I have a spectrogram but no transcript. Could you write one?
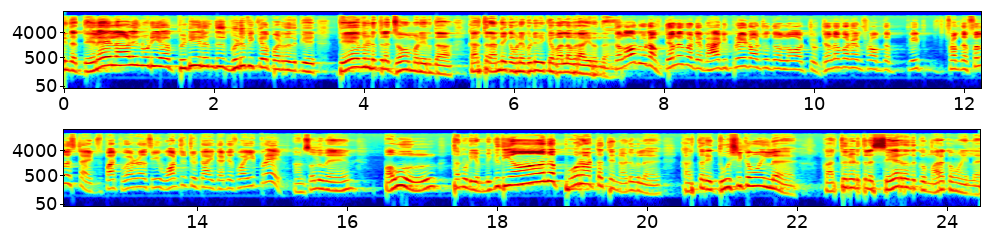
இந்த தெலேலாளினுடைய பிடியிலிருந்து விடுவிக்கப்படுறதுக்கு தேவனிடத்துல ஜெபம் பண்ணியிருந்தா கர்த்தர் அன்றைக்கு அவனை விடுவிக்க வல்லவராக இருந்தார் The Lord would have delivered him had he prayed unto the Lord to deliver him from the from the Philistines. But whereas he wanted to die, that is why he prayed. நான் சொல்லுவேன் பவுல் தன்னுடைய மிகுதியான போராட்டத்தின் நடுவில் கர்த்தரை தூஷிக்கவும் இல்லை கர்த்தரிடத்துல சேர்றதுக்கு மறக்கவும் இல்லை.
